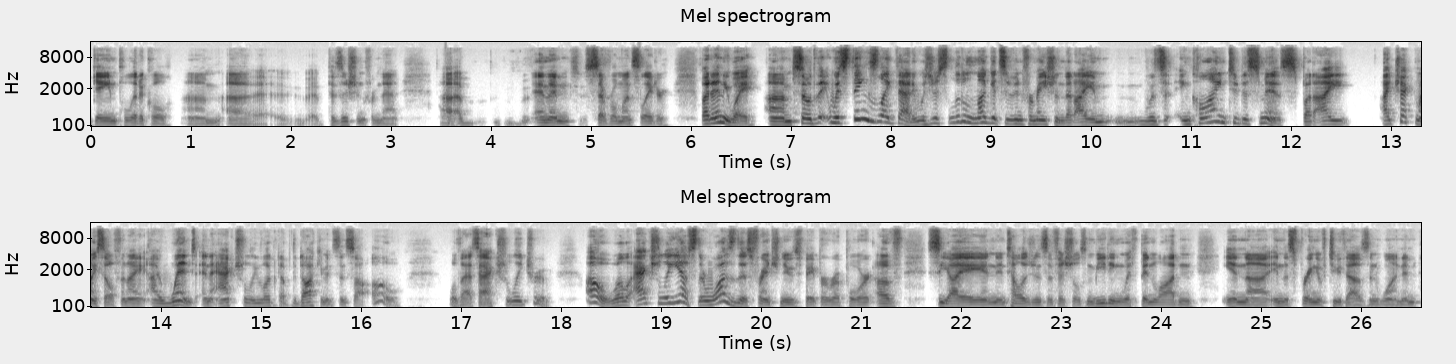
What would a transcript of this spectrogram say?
gain political um, uh, position from that. Uh, and then several months later. But anyway, um, so it was things like that. It was just little nuggets of information that I am, was inclined to dismiss, but I I checked myself and I, I went and actually looked up the documents and saw, oh, well, that's actually true. Oh, well, actually, yes, there was this French newspaper report of CIA and intelligence officials meeting with bin Laden in, uh, in the spring of 2001. And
